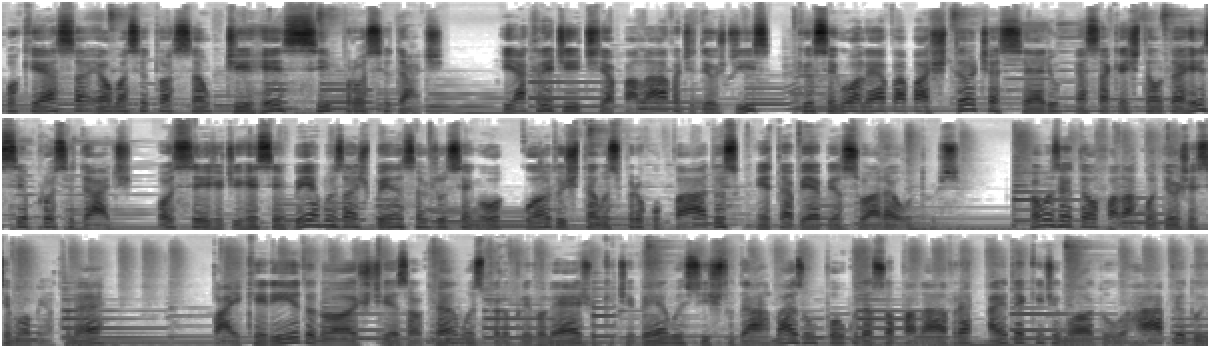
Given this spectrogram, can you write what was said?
Porque essa é uma situação de reciprocidade. E acredite, a palavra de Deus diz que o Senhor leva bastante a sério essa questão da reciprocidade, ou seja, de recebermos as bênçãos do Senhor quando estamos preocupados em também abençoar a outros. Vamos então falar com Deus nesse momento, né? Pai querido, nós te exaltamos pelo privilégio que tivemos de estudar mais um pouco da Sua palavra, ainda que de modo rápido e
